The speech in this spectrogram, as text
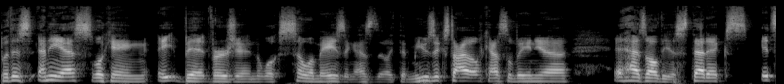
But this NES looking 8 bit version looks so amazing as the, like the music style of Castlevania it has all the aesthetics. It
